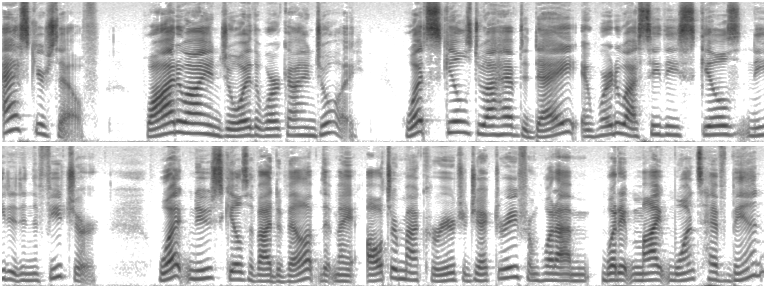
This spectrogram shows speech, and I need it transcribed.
ask yourself why do I enjoy the work I enjoy? What skills do I have today, and where do I see these skills needed in the future? What new skills have I developed that may alter my career trajectory from what I what it might once have been?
